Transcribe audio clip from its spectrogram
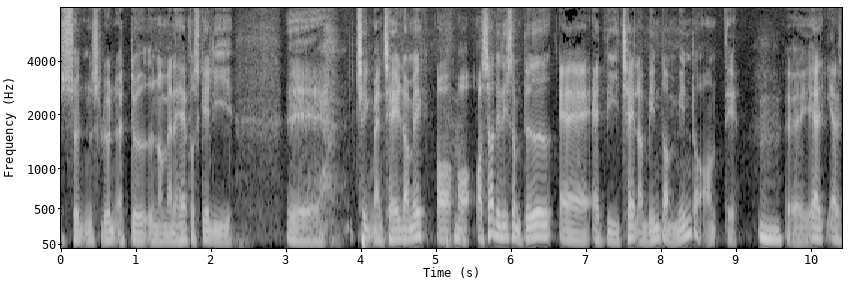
syndens løn er død, når man har forskellige øh, ting, man talte om, ikke? Og, mm. og, og så er det ligesom blevet, at, at vi taler mindre og mindre om det. Mm. Øh, jeg, jeg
